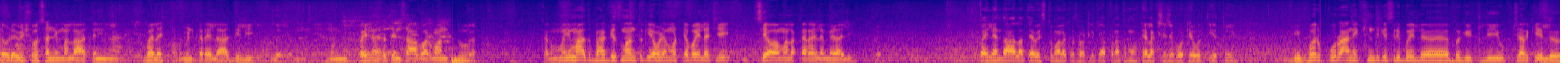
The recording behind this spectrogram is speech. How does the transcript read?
एवढ्या विश्वासाने मला त्यांनी बैलाची ट्रीटमेंट करायला दिली. म्हणून मी पहिल्यांदा त्यांचा आभार मानतो. कारण मी माझं भाग्यच मानतो की एवढ्या मोठ्या बैलाची सेवा मला करायला मिळाली. पहिल्यांदा आला त्यावेळेस तुम्हाला कसं वाटलं की आपण आता मोठ्या लक्षाच्या गोठ्यावरती येतोय? मी भरपूर अनेक हिंदकेसरी बैल बघितली उपचार केलं.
